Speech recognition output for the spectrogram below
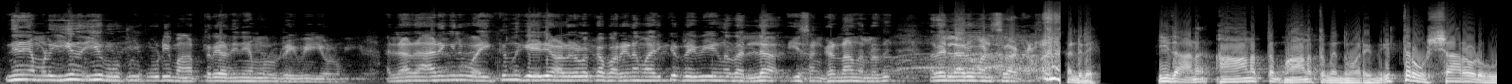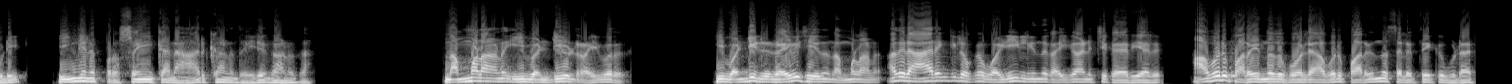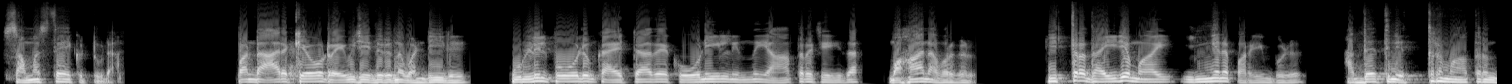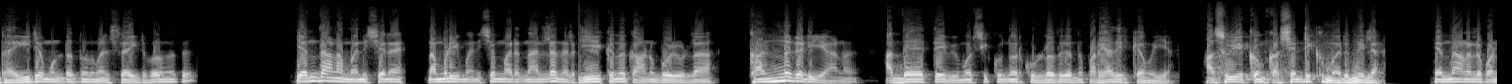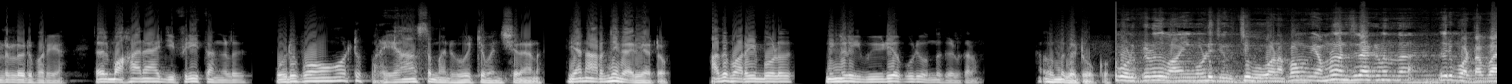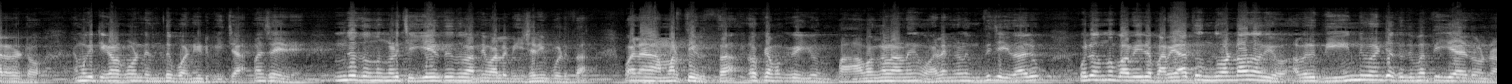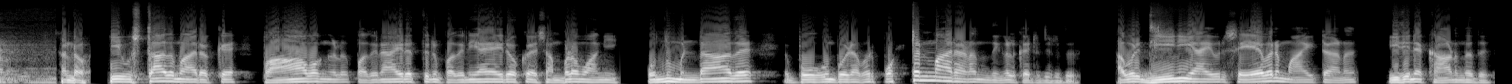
ഇതിന് നമ്മൾ ഈ ഈ റൂട്ടിൽ കൂടി മാത്രമേ അതിനെ നമ്മൾ ഡ്രൈവ് ചെയ്യുള്ളൂ. അല്ലാതെ ആരെങ്കിലും വൈക്കുന്ന കയറിയ ആളുകളൊക്കെ പറയണ മാതിരിക്ക് ഡ്രൈവ് ചെയ്യുന്നതല്ല ഈ സംഘടന എന്നുള്ളത് അതെല്ലാവരും മനസ്സിലാക്കണം. കണ്ടില്ലേ? ഇതാണ് ആണത്തം ആണത്തം എന്ന് പറയുന്നത്. ഇത്ര ഉഷാറോടുകൂടി ഇങ്ങനെ പ്രസംഗിക്കാൻ ആർക്കാണ് ധൈര്യം കാണുക? നമ്മളാണ് ഈ വണ്ടിയുടെ ഡ്രൈവർ ഈ വണ്ടി ഡ്രൈവ് ചെയ്യുന്നത് നമ്മളാണ്. അതിൽ ആരെങ്കിലുമൊക്കെ വഴിയിൽ നിന്ന് കൈകാണിച്ച് കയറിയാൽ അവർ പറയുന്നത് പോലെ അവർ പറയുന്ന സ്ഥലത്തേക്ക് വിടാൻ സമസ്തയെ കിട്ടൂല. പണ്ട് ആരൊക്കെയോ ഡ്രൈവ് ചെയ്തിരുന്ന വണ്ടിയിൽ ഉള്ളിൽ പോലും കയറ്റാതെ കോണിയിൽ നിന്ന് യാത്ര ചെയ്ത മഹാൻ അവർകൾ. ഇത്ര ധൈര്യമായി ഇങ്ങനെ പറയുമ്പോൾ അദ്ദേഹത്തിന് എത്രമാത്രം ധൈര്യമുണ്ടെന്നത് മനസ്സിലായിട്ടിപ്പോൾ നിങ്ങൾക്ക്? എന്താണ് മനുഷ്യനെ നമ്മൾ ഈ മനുഷ്യന്മാരെ നല്ല നില ജീവിക്കുന്നത് കാണുമ്പോഴുള്ള കണ്ണുകടിയാണ് അദ്ദേഹത്തെ വിമർശിക്കുന്നവർക്കുള്ളത് എന്ന് പറയാതിരിക്കാൻ വയ്യ. അസൂയക്കും കഷണ്ടിക്കും മരുന്നില്ല എന്നാണല്ലോ പണ്ടുള്ളവർ പറയുക എന്നാൽ മഹാനായ ജിഫ്രി തങ്ങൾ ഒരുപാട് പ്രയാസം അനുഭവിച്ച മനുഷ്യനാണ്. ഞാൻ അറിഞ്ഞ കാര്യം കേട്ടോ അത് പറയുമ്പോൾ നിങ്ങൾ ഈ വീഡിയോ കൂടി ഒന്ന് കേൾക്കണം. ഒന്ന് കേട്ടു നോക്കൂ. കൊടുക്കുന്നത് വാങ്ങിക്കൊണ്ട് ചിരിച്ചു പോവാണ്. അപ്പം നമ്മൾ മനസ്സിലാക്കണം എന്താ? ഇതൊരു പൊട്ടപ്പാര കേട്ടോ. നമുക്ക് കുട്ടികളെ കൊണ്ട് എന്ത് പണിയെടുപ്പിച്ച? മനസ്സിലായില്ലേ? ഇന്നതൊന്നും നിങ്ങൾ ചെയ്യരുത് എന്ന് പറഞ്ഞ് വല്ല ഭീഷണിപ്പെടുത്തുക വല്ല അമർത്തിയെടുത്ത ഇതൊക്കെ നമുക്ക് കഴിയും. പാവങ്ങളാണ് ഓലങ്ങൾ എന്ത് ചെയ്താലും ഓലൊന്നും പറയില്ല. പറയാത്തത് എന്തുകൊണ്ടാണെന്ന് അറിയോ? അവർ ദീനിന് വേണ്ടി ഹിദ്മത്ത് ചെയ്യാതുകൊണ്ടാണ് കണ്ടോ? ഈ ഉസ്താദുമാരൊക്കെ പാവങ്ങൾ പതിനായിരത്തിനും പതിനയ്യായിരം ഒക്കെ ശമ്പളം വാങ്ങി ഒന്നും മിണ്ടാതെ പോകുമ്പോൾ അവർ പൊട്ടന്മാരാണെന്ന് നിങ്ങൾ കരുതരുത്. അവർ ദീനിയായ ഒരു സേവനമായിട്ടാണ് ഇതിനെ കാണുന്നത്.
